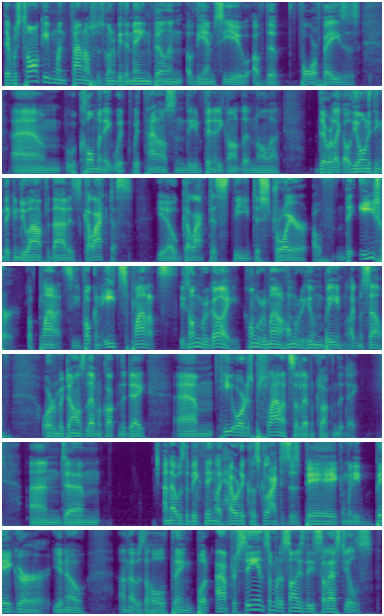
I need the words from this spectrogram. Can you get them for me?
There was talk even when Thanos was going to be the main villain of the MCU of the four phases um, would culminate with, with Thanos and the Infinity Gauntlet and all that. They were like, oh, the only thing they can do after that is Galactus. You know, Galactus, the destroyer of the eater of planets. He fucking eats planets. He's a hungry guy, hungry man, hungry human being like myself. Order McDonald's eleven o'clock in the day. Um, he orders planets at eleven o'clock in the day, and um, and that was the big thing. Like, how are they? Because Galactus is big, and we need bigger. You know, and that was the whole thing. But after seeing some of the size of these Celestials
